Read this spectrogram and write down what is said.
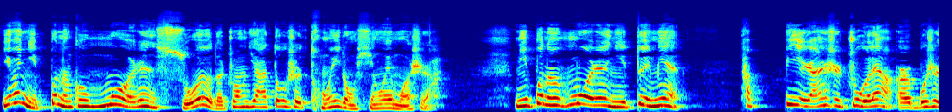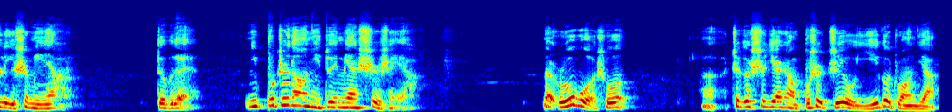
因为你不能够默认所有的庄家都是同一种行为模式啊，你不能默认你对面他必然是诸葛亮而不是李世民呀，对不对？你不知道你对面是谁呀？那如果说。啊，这个世界上不是只有一个庄家，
